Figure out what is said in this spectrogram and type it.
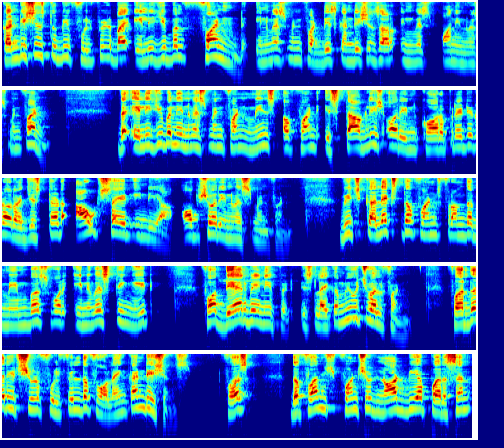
Conditions to be fulfilled by eligible fund, investment fund. These conditions are invest on investment fund. The eligible investment fund means a fund established or incorporated or registered outside India, offshore investment fund, which collects the funds from the members for investing it for their benefit. It's like a mutual fund. Further, it should fulfill the following conditions. First, the fund, fund should not be a person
